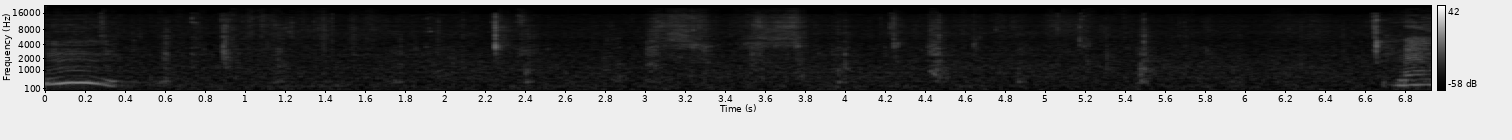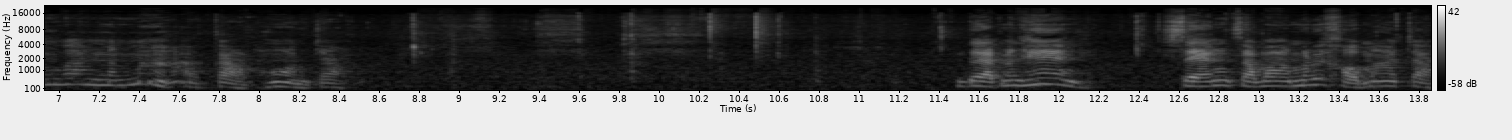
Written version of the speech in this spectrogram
อืม แมงวันมันมาอากาศร้อนจ้ะแดดมันแห้ง แสงสว่างไม่ได้เข้ามาจ้ะ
